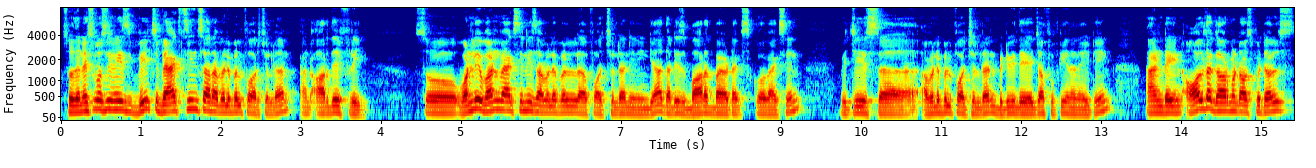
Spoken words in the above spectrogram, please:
So the next question is which vaccines are available for children and are they free? So only one vaccine is available uh, for children in India that is Bharat Biotech's Covaxin which is uh, available for children between the age of 15 and 18 and in all the government hospitals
